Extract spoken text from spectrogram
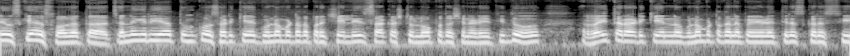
ನ್ಯೂಸ್ಗೆ ಸ್ವಾಗತ. ಚನ್ನಗಿರಿಯ ತುಮಕೂರು ಅಡಿಕೆ ಗುಣಮಟ್ಟದ ಪರೀಕ್ಷೆಯಲ್ಲಿ ಸಾಕಷ್ಟು ಲೋಪದೋಷ ನಡೆಯುತ್ತಿದ್ದು, ರೈತರ ಅಡಿಕೆಯನ್ನು ಗುಣಮಟ್ಟದ ನೆಪ ಹೇಳಿ ತಿರಸ್ಕರಿಸಿ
